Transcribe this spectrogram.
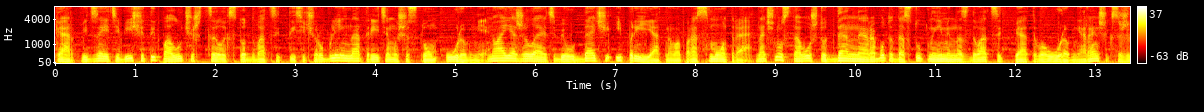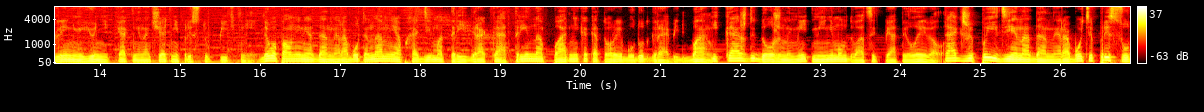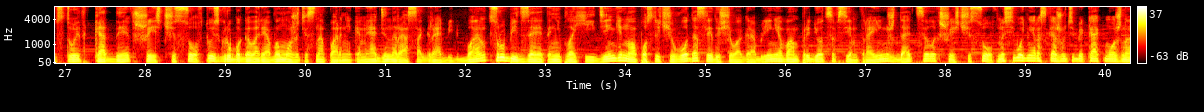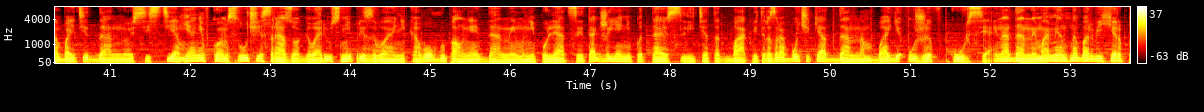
карп, ведь за эти вещи ты получишь целых 120 тысяч рублей на третьем и шестом уровне. Ну а я желаю тебе удачи и приятного просмотра. Начну с того, что данная работа доступна именно с 25 уровня, раньше, к сожалению, ее никак не начать, не приступить к ней. Для выполнения данной работы нам необходимо три игрока, три напарника, которые будут грабить банк, и каждый должен иметь минимум 25 level. Также, по идее, на данной работе присутствует КД в 6 часов, то есть, грубо говоря, вы можете с напарниками один раз ограбить банк, срубить за это неплохие деньги, ну а после чего до следующего ограбления вам придется всем троим ждать целых 6 часов. Но сегодня я расскажу тебе, как можно обойти данную систему. Я ни в коем случае сразу оговорюсь, не призываю никого выполнять данные манипуляции. Также я не пытаюсь слить этот баг, ведь разработчики о данном баге уже в курсе. И на данный момент на Барвихе РП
